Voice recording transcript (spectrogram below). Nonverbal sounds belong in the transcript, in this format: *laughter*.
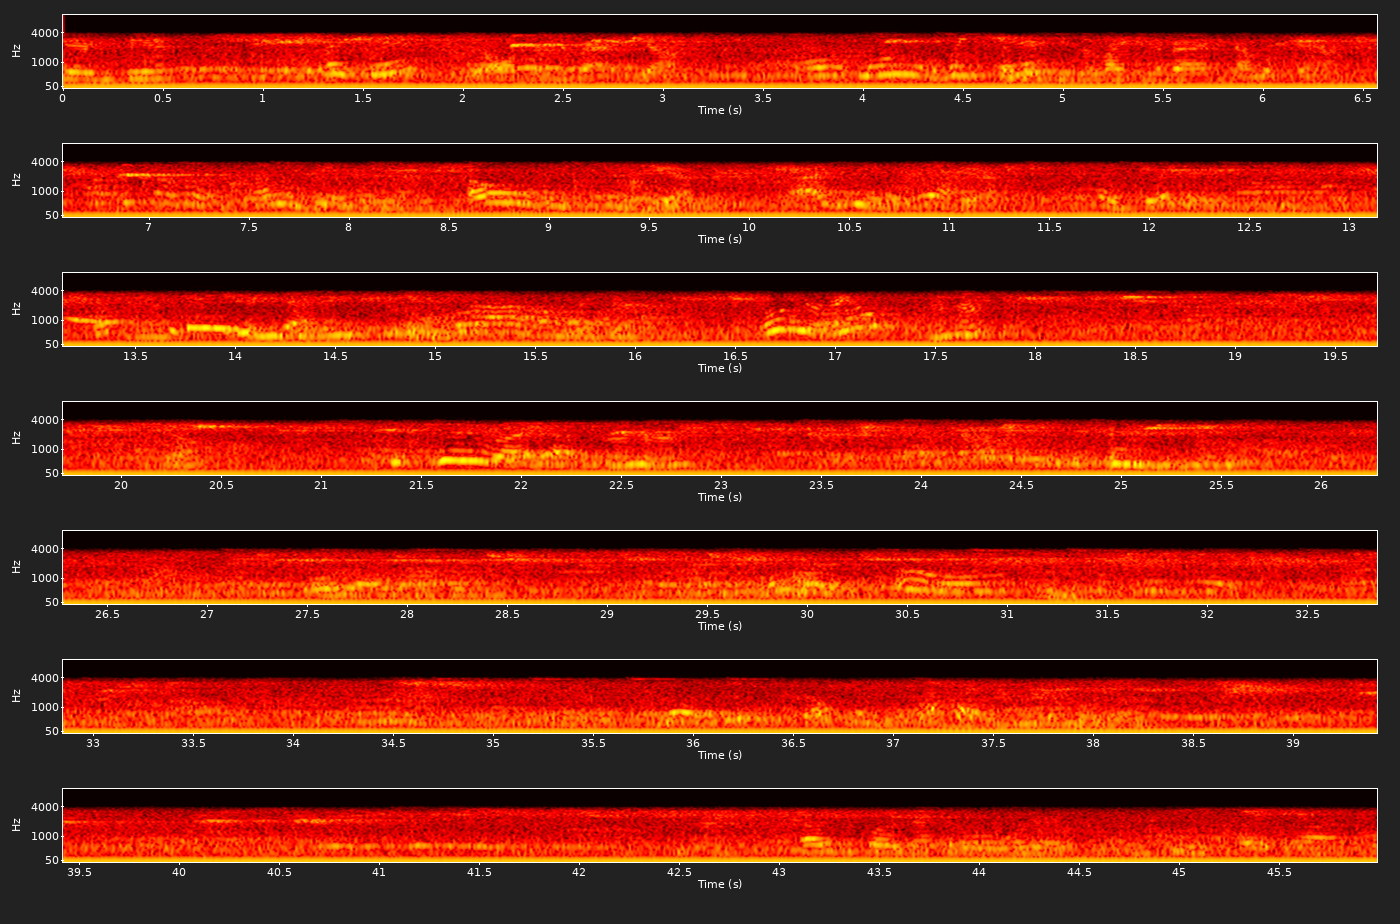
here. You see it? Right there? Yeah, all the way in the back, yeah? Oh, no, right there. Okay, see the light in the back? Now look down. Oh, right there. Yeah. I see it, yeah. yeah. Oh, Oh, you're real? Mhm. Yeah. *laughs* Right. Mm-hmm. I was just going back in the water. Wait, yeah,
